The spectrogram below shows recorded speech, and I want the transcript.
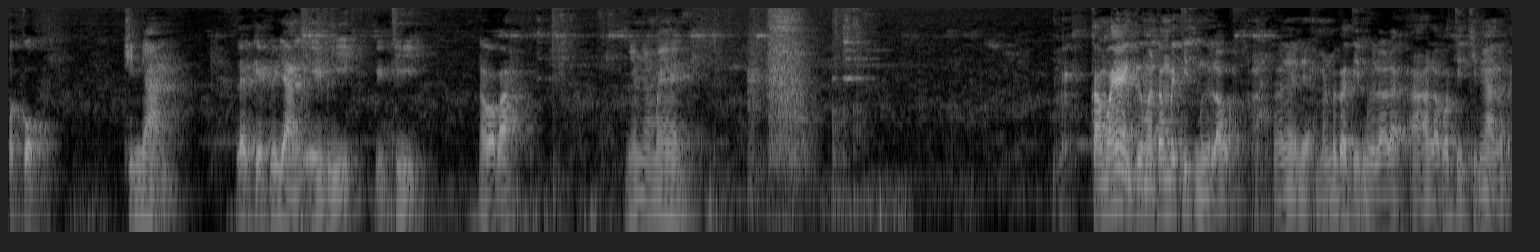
ประกบชิ้นงาน แล้วเก็บตัวอย่าง A B อีกทีนึกออกปะยังยังไม่แห้งคำว่าแห้งคือมันต้องไม่ติดมือเราอะอะแล้วเนี่ยเนี่ยมันไม่ก็ติดมือเราแล้วอ่าเราก็ติดชิ้นงานลงไป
